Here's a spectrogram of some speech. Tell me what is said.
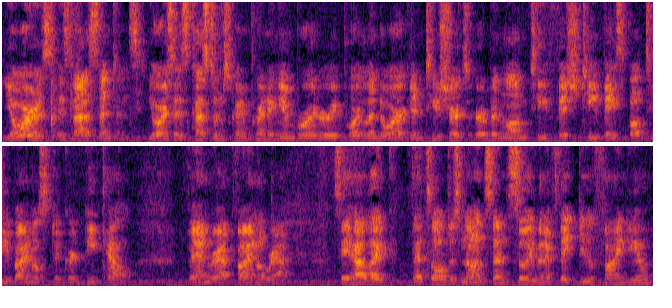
Yours is not a sentence. Yours is custom screen printing, embroidery, Portland, Oregon, t-shirts, urban long tee, fish tee, baseball tee, vinyl sticker, decal, van wrap, vinyl wrap. See how like that's all just nonsense? So even if they do find you,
